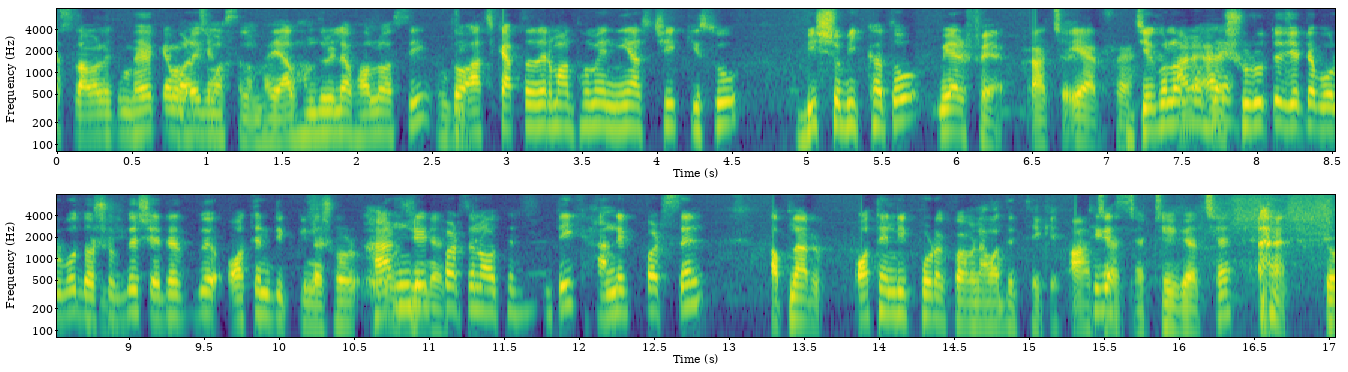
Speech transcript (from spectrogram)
আসসালামু আলাইকুম ভাইয়া কেমন আছেন? ওয়ালাইকুম আসসালাম ভাই আলহামদুলিল্লাহ ভালো আছি। তো আজকে আপনাদের মাধ্যমে নিয়ে আসছি কিছু বিশ্ববিখ্যাত এয়ারফেয়ার আচ্ছা এয়ার ফায়ার যেগুলোর মধ্যে শুরুতে যেটা বলব দর্শকদের সেটা অথেন্টিক কিনা hundred? Percent authentic hundred percent আপনার অথেন্টিক প্রোডাক্ট পাবেন আমাদের থেকে ঠিক আচ্ছা আছে? আচ্ছা ঠিক আছে। তো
